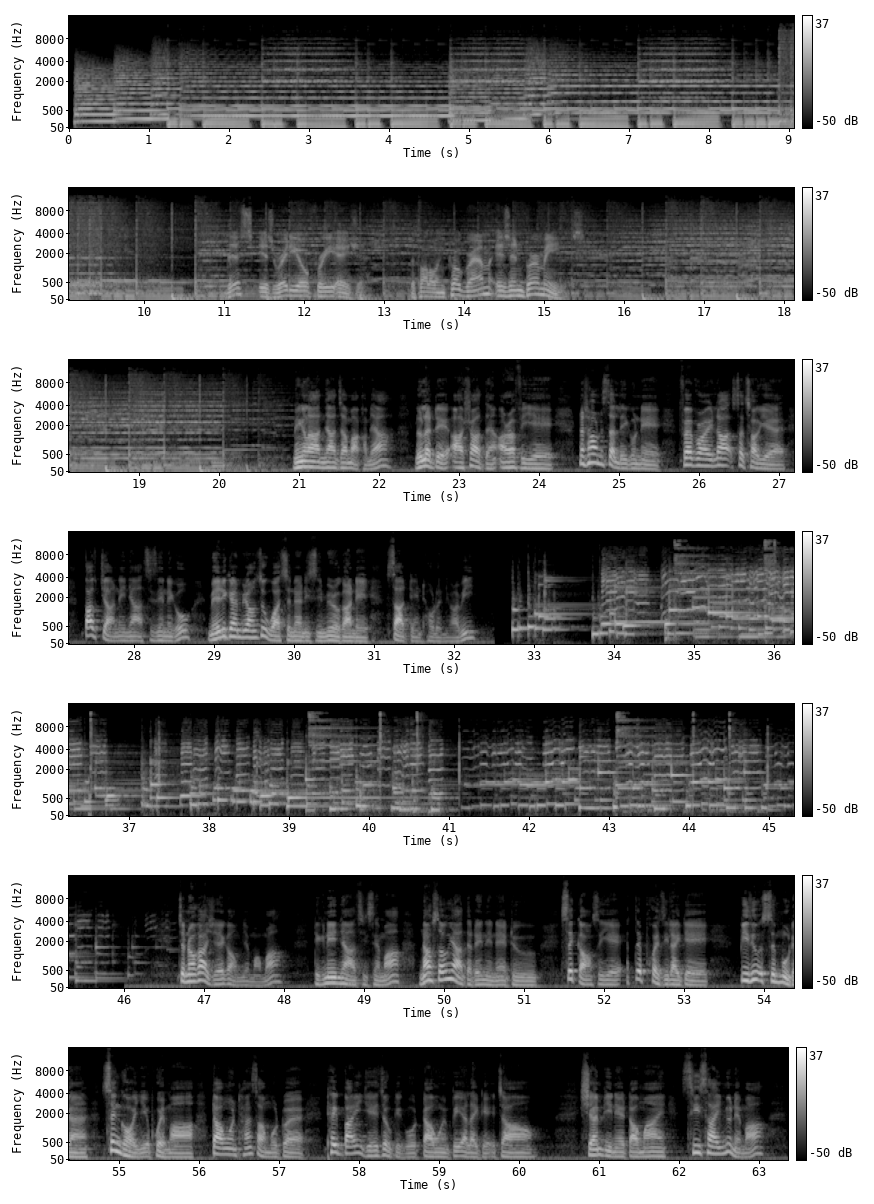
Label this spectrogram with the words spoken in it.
This is Radio Free Asia. The following program is in Burmese. ။မင်္ဂလာညချမ်းပါခင်ဗျာ။လွတ်လပ်တဲ့အာရှတန် RFA ရဲ့2024ခုနှစ်ဖေဖော်ဝါရီလ16ရက် တောက်ကြနေညအစီအစဉ်တွေကိုအမေရိကန်ပြည်ထောင်စုဝါရှင်တန် DC မြို့တော်ကနေစတင်ထုတ်လွှင့်နေပါပြီ။ကျွန်တော်ကရဲကောင်မြင်မောင်ပါဒီကနေ့ညအစီအစဉ်မှာနောက်ဆုံးရသတင်းတွေနဲ့အတူစစ်ကောင်စီရဲ့အသစ်ဖွဲ့စည်းလိုက်တဲ့ ပြည်သူ့အစစ်မှုထမ်းစင့်ခေါ်ရေးအဖွဲ့မှတာဝန်ထမ်းဆောင်မှုအတွက်ထိပ်ပိုင်းရဲချုပ်တွေကိုတာဝန်ပေးအပ်လိုက်တဲ့အကြောင်းရှမ်းပြည်နယ်တောင်ပိုင်းစီဆိုင်မြို့နယ်မှာ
